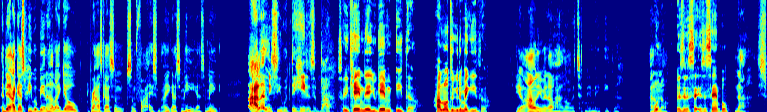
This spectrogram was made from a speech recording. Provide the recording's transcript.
and then I guess people being her like, yo, Browz got some some fires. man. He got some heat. He got some heat. Ah, let me see what the heat is about. So you came there. You gave him ether. How long took you to make ether? Yo, I don't even know how long it took me to make ether. I don't What- know. Is it a, sa- it's a sample? Nah, it's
